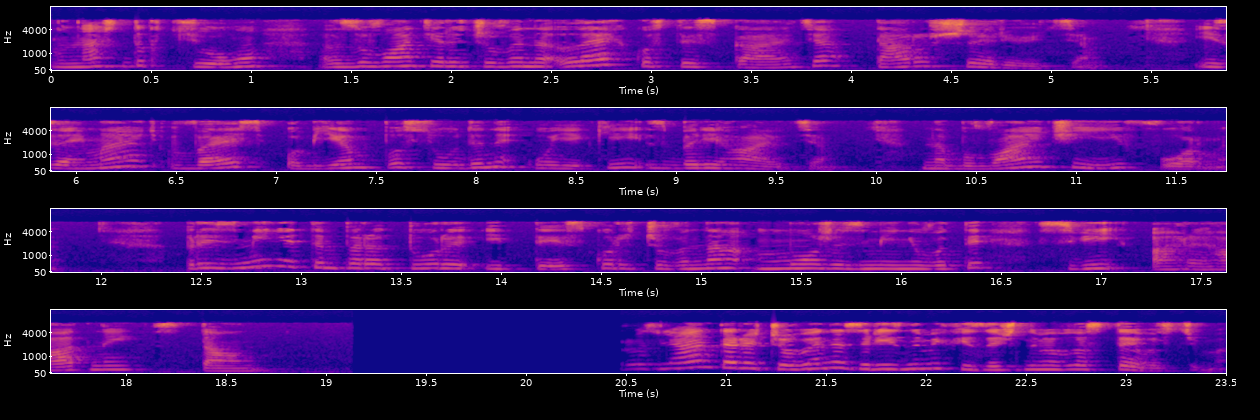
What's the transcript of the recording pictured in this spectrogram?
Внаслідок цього газуваті речовини легко стискаються та розширюються і займають весь об'єм посудини, у якій зберігаються, набуваючи її форми. При зміні температури і тиску речовина може змінювати свій агрегатний стан. Розгляньте речовини з різними фізичними властивостями:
